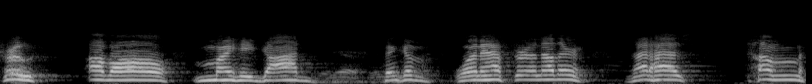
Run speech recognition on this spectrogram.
truth of Almighty God. Think of one after another that has come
